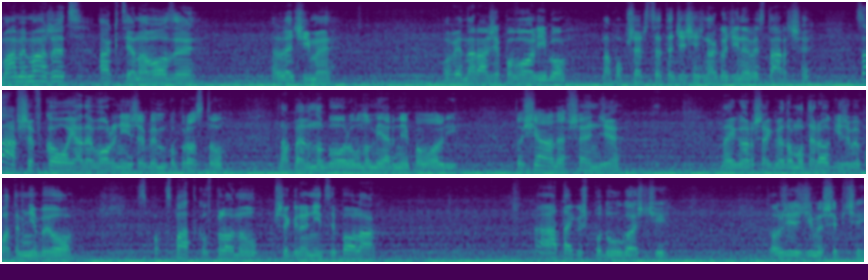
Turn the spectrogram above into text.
mamy marzec, akcja nawozy. Lecimy. Mówię na razie powoli, bo na poprzeczce te 10 na godzinę wystarczy. Zawsze w koło jadę wolniej, żebym po prostu na pewno było równomiernie powoli dosiane wszędzie. Najgorsze jak wiadomo te rogi, żeby potem nie było sp- spadków plonu przy granicy pola. A tak już po długości to już jeździmy szybciej.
